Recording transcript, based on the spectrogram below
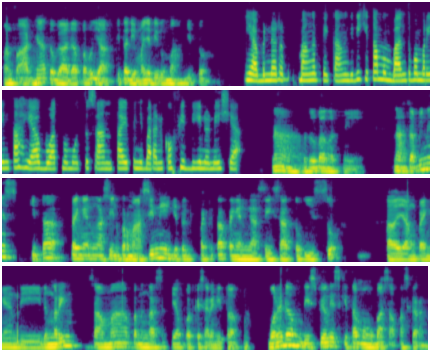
manfaatnya atau gak ada perlu ya kita diem aja di rumah gitu. Ya bener banget nih Kang. Jadi kita membantu pemerintah ya buat memutus rantai penyebaran COVID di Indonesia. nah betul banget nih. Nah tapi nih kita pengen ngasih informasi nih gitu. Kita pengen ngasih satu isu uh, yang pengen didengerin sama pendengar setiap podcast R&D Talk. Boleh dong di spill nih kita mau bahas apa sekarang?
